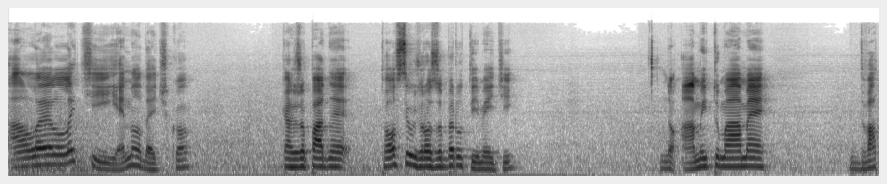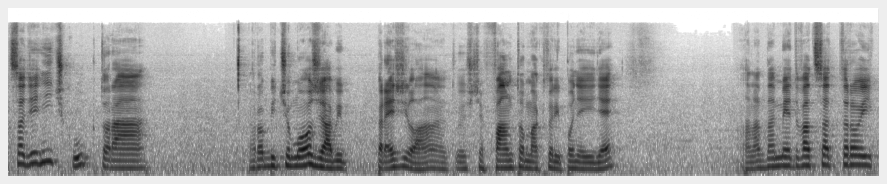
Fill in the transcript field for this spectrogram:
ale letí MLDčko. Každopádne, toho si už rozoberú teammate. No a my tu máme 21, ktorá robí čo môže, aby prežila. Je tu ešte Fantoma, ktorý po nej ide. A nad nami je 23,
